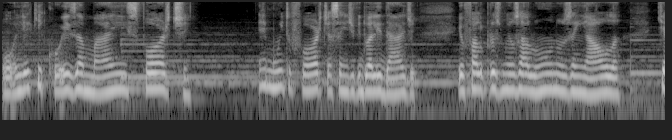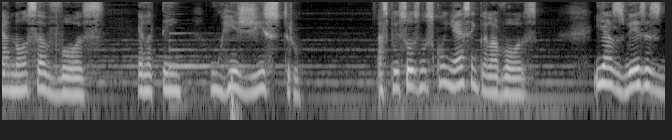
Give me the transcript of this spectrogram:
olha que coisa mais forte. É muito forte essa individualidade. Eu falo para os meus alunos em aula que a nossa voz, ela tem um registro. As pessoas nos conhecem pela voz. E às vezes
